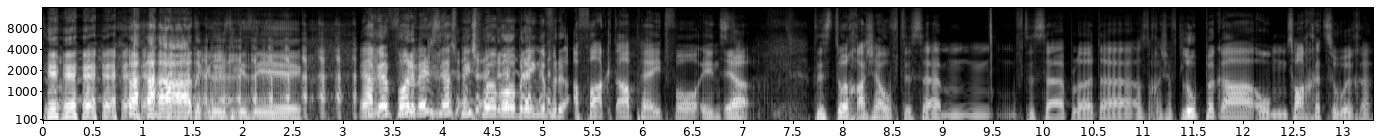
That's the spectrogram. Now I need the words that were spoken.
da. der grutige Sieg. Ja, geh vor, willst du das Beispiel wo bringen für ein Fucked Up Hate von Insta? Ja. Das, du kannst ja auf das, ähm, auf das äh, blöde, also du kannst auf die Lupe gehen, um Sachen zu suchen.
